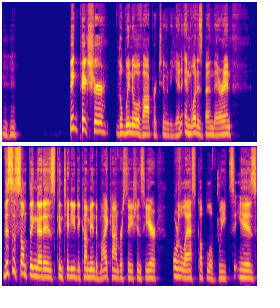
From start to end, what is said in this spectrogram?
Mm-hmm. Big picture, the window of opportunity and, and what has been there. And this is something that has continued to come into my conversations here over the last couple of weeks is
